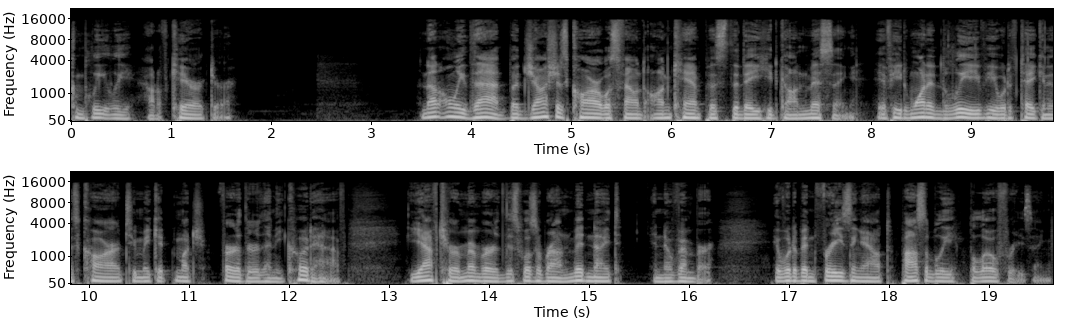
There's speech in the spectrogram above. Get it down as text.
completely out of character. Not only that, but Josh's car was found on campus the day he'd gone missing. If he'd wanted to leave, he would have taken his car to make it much further than he could have. You have to remember this was around midnight in November. it would have been freezing out, possibly below freezing.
